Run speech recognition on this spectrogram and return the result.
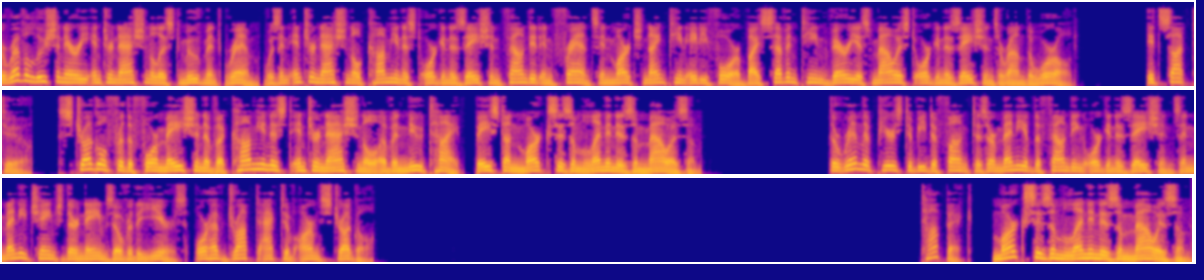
The Revolutionary Internationalist Movement was an international communist organization founded in France in March 1984 by 17 various Maoist organizations around the world. It sought to "...struggle for the formation of a communist international of a new type, based on Marxism-Leninism-Maoism." The RIM appears to be defunct as are many of the founding organizations and many changed their names over the years, or have dropped active armed struggle. Marxism-Leninism-Maoism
